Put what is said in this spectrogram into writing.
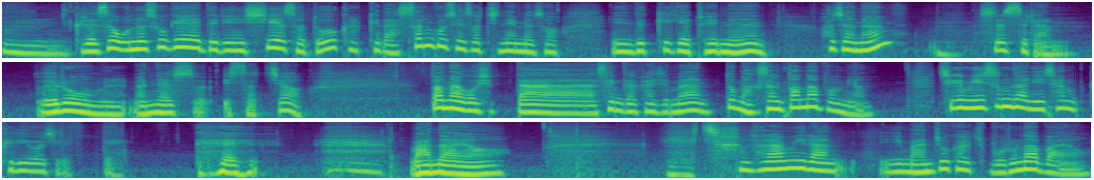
음, 그래서 오늘 소개해드린 시에서도 그렇게 낯선 곳에서 지내면서 느끼게 되는 허전함, 음, 쓸쓸함, 외로움을 만날 수 있었죠. 떠나고 싶다 생각하지만 또 막상 떠나보면 지금 이 순간이 참 그리워질 때. 많아요. 이 참 사람이란 이 만족할 줄 모르나 봐요.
